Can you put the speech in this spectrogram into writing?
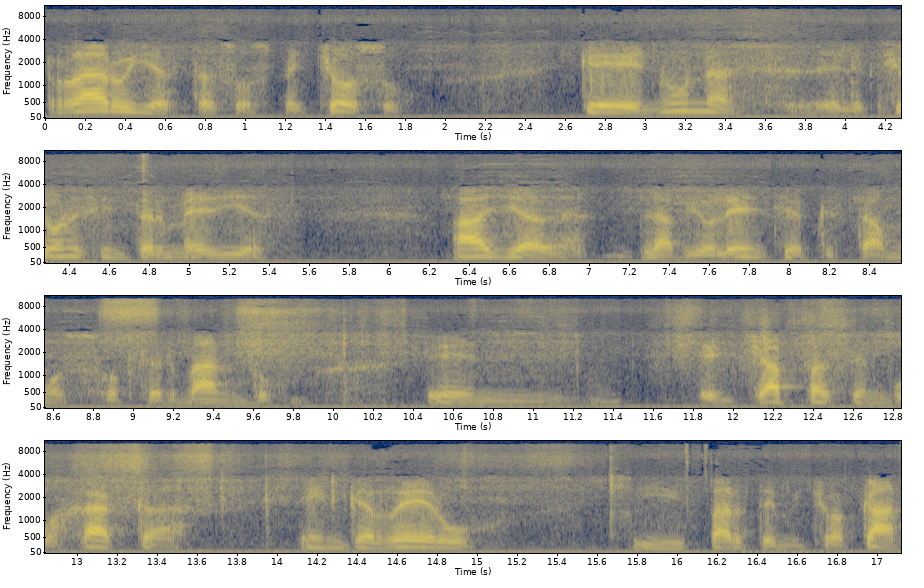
raro y hasta sospechoso que en unas elecciones intermedias haya la violencia que estamos observando en, en Chiapas, en Oaxaca, en Guerrero y parte de Michoacán,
